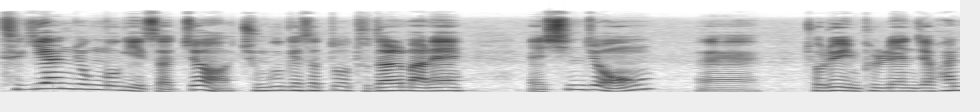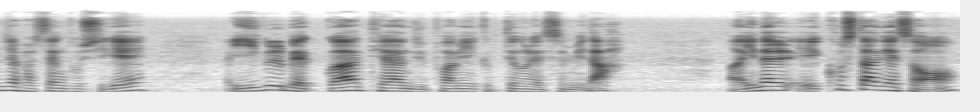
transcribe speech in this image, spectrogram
특이한 종목이 있었죠. 중국에서 또 두 달 만에 신종 조류 인플루엔자 환자 발생 소식에 이글백과 대한 뉴팜이 급등을 했습니다. 아, 이날 코스닥에서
